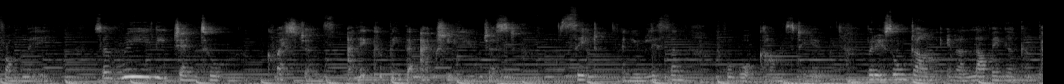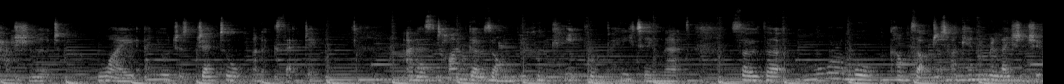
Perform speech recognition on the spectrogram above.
from me? So, really gentle questions, and it could be that actually you just sit and you listen for what comes to you. But it's all done in a loving and compassionate way, and you're just gentle and accepting. And as time goes on, you can keep repeating that so that more and more comes up, just like any relationship.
